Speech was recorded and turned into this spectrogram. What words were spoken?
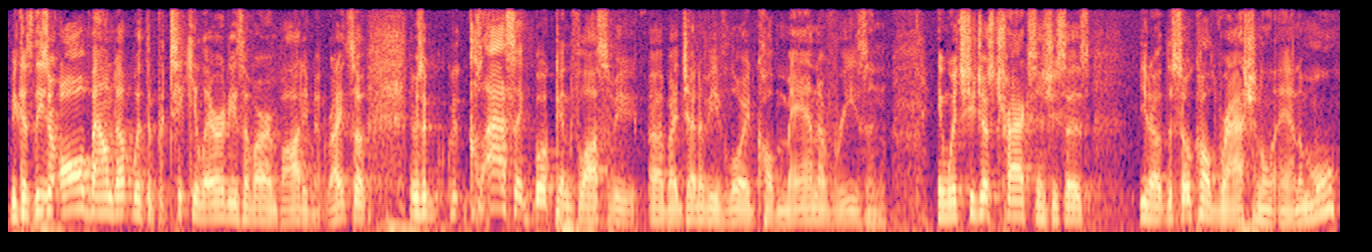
because these are all bound up with the particularities of our embodiment, right? So there's a classic book in philosophy uh, by Genevieve Lloyd called Man of Reason, in which she just tracks and she says, you know, the so called rational animal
